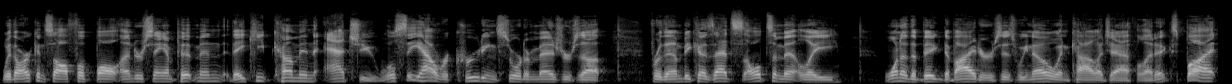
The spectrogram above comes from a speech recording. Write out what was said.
with Arkansas football under Sam Pittman, they keep coming at you. We'll see how recruiting sort of measures up for them because that's ultimately one of the big dividers, as we know, in college athletics. But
